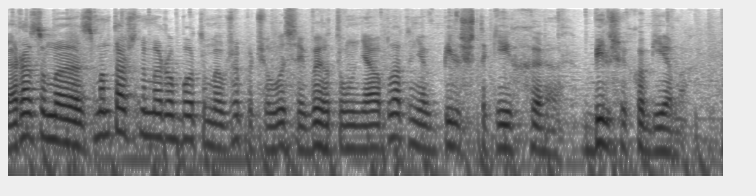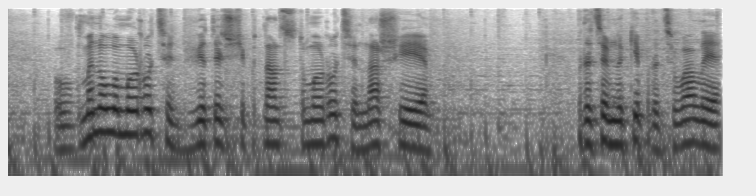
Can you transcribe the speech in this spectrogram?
Разом е, з монтажними роботами вже почалося виготовлення обладнання в більш таких е, більших об'ємах. В минулому році, 2015 році, наші працівники працювали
